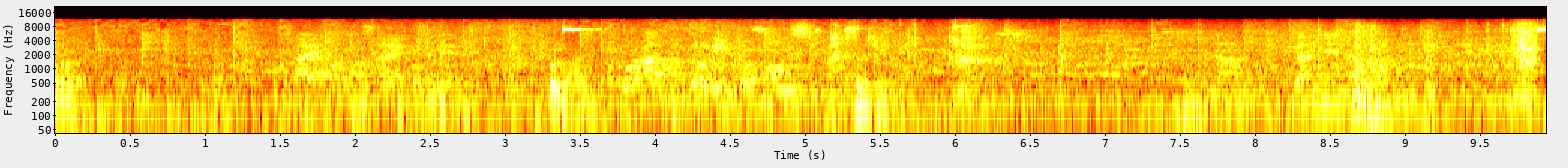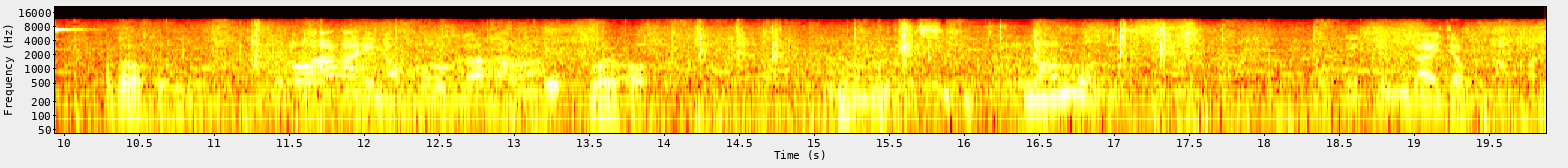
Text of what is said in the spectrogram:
うん。最後の最後でそうだご覧の通り保存しましてな残念な感じアザラシおるで風呂上がりの坊主頭おなん。や何もです何もですやん。かって言っても大丈夫なん。かな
